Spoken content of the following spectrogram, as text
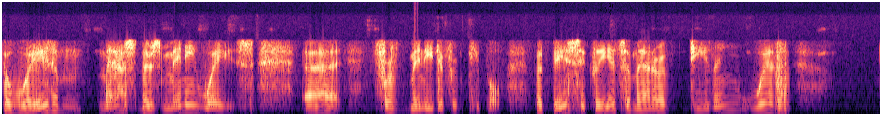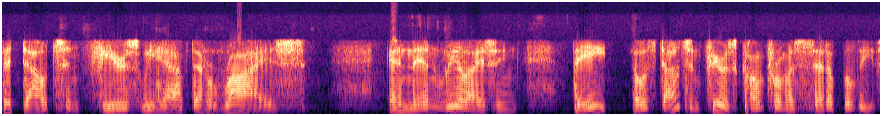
the way to master, there's many ways uh, for many different people, but basically it's a matter of dealing with the doubts and fears we have that arise and then realizing they those doubts and fears come from a set of beliefs.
